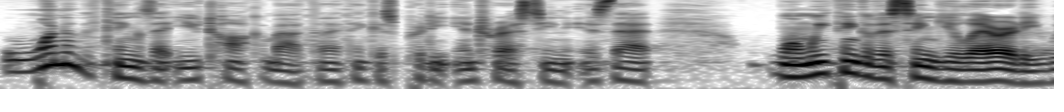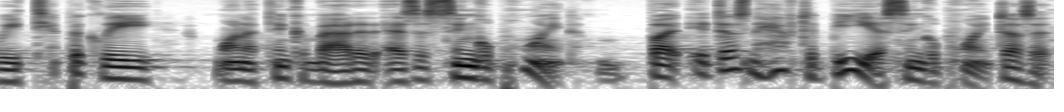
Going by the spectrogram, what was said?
One of the things that you talk about that I think is pretty interesting is that when we think of the singularity, we typically want to think about it as a single point, but it doesn't have to be a single point, does it?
